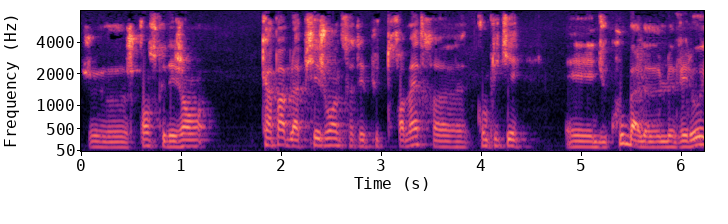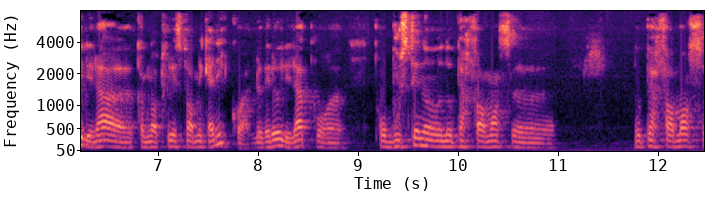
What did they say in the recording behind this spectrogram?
Je, je, pense que des gens capables à pieds joints de sauter plus de 3 mètres, euh, compliqué. Et du coup, bah, le, le, vélo, il est là, comme dans tous les sports mécaniques, quoi. Le vélo, il est là pour, pour booster nos, nos performances, nos performances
